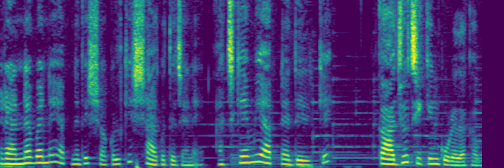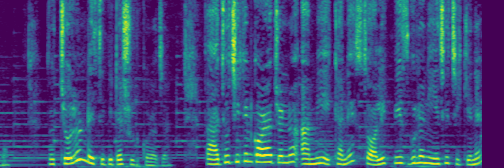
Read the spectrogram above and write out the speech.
রান্নাবান্নায় আপনাদের সকলকে স্বাগত জানাই। আজকে আমি আপনাদেরকে কাজু চিকেন করে দেখাবো। তো চলুন রেসিপিটা শুরু করা যাক। কাজু চিকেন করার জন্য আমি এখানে সলিড পিসগুলো নিয়েছি চিকেনের।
